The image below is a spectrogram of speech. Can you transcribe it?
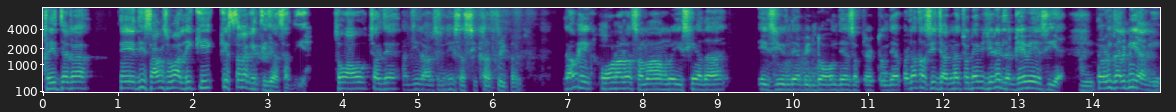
ਖਰੀਦਣ ਤੇ ਇਹਦੀ ਸਾਂਭ ਸੰਭਾਲ ਕੀ ਕਿਸ ਤਰ੍ਹਾਂ ਕੀਤੀ ਜਾ ਸਕਦੀ ਹੈ? ਸੋ ਆਓ ਚੱਲਦੇ ਹਾਂ। ਹਾਂਜੀ ਰਾਮ ਸਿੰਘ ਜੀ ਸਤਿ ਸ਼੍ਰੀ ਅਕਾਲ। ਸਤਿ ਸ੍ਰੀ ਅਕਾਲ ਜਨਾਬ ਇਹ ਆਉਣ ਵਾਲਾ ਸਮਾਂ ਹੁਣ ਏਸੀਆਂ ਦਾ ਏਸੀ ਹੁੰਦੇ ਆ ਵਿੰਡੋ ਹੁੰਦੇ ਆ ਸਪਰੇਟ ਹੁੰਦੇ ਆ। ਪਹਿਲਾਂ ਤਾਂ ਅਸੀਂ ਜਾਣਨਾ ਚਾਹੁੰਦੇ ਹਾਂ ਵੀ ਜਿਹੜੇ ਲੱਗੇ ਹੋਏ ਏਸੀ ਹੈ। ਤੇ ਹੁਣ ਗਰਮੀ ਆ ਗਈ।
